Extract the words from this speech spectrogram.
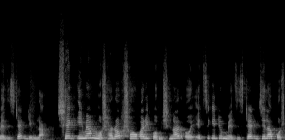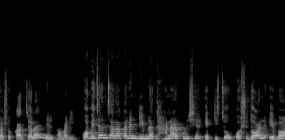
ম্যাজিস্ট্রেট ডিমলা। শেখ ইমাম মোশাররফ সহকারী কমিশনার ও এক্সিকিউটিভ ম্যাজিস্ট্রেট, জেলা প্রশাসক কার্যালয় নীলফামারী। অভিযান চলাকালীন ডিমলা থানার পুলিশের একটি চৌকস দল এবং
